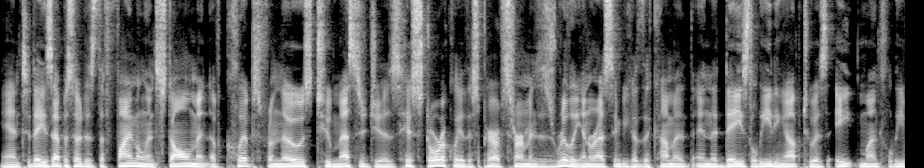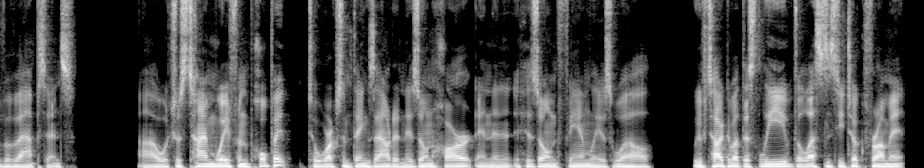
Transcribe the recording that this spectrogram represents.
And today's episode is the final installment of clips from those two messages. Historically, this pair of sermons is really interesting because they come in the days leading up to his eight month leave of absence, uh, which was time away from the pulpit to work some things out in his own heart and in his own family as well. We've talked about this leave, the lessons he took from it,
